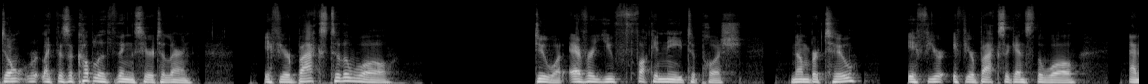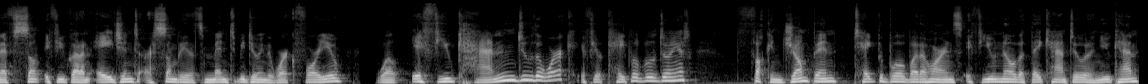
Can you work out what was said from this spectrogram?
don't like. There's a couple of things here to learn. If your back's to the wall, do whatever you fucking need to push. Number two, if your if your back's against the wall, and if some if you've got an agent or somebody that's meant to be doing the work for you, well, if you can do the work, if you're capable of doing it, fucking jump in, take the bull by the horns. If you know that they can't do it and you can,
